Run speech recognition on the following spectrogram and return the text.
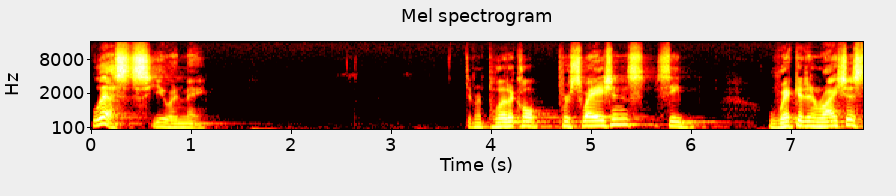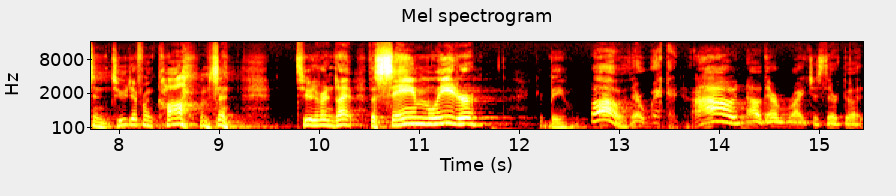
lists, you and me. Different political persuasions see wicked and righteous in two different columns and two different types. The same leader could be, oh, they're wicked. Oh, no, they're righteous, they're good.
